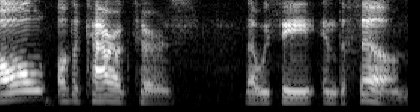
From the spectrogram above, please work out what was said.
all of the characters that we see in the film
